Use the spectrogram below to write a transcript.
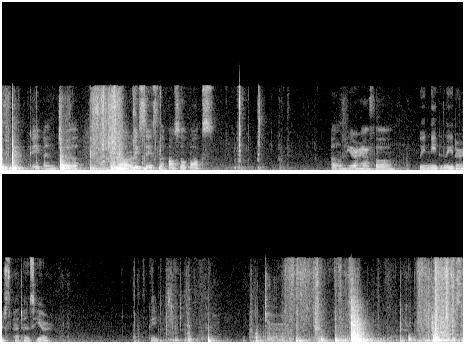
Okay, and uh, uh, this is the also box. Um, here have uh, we need leaders patterns here. Okay. Uh, these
